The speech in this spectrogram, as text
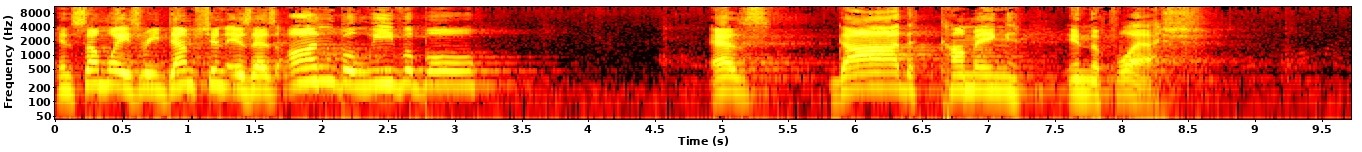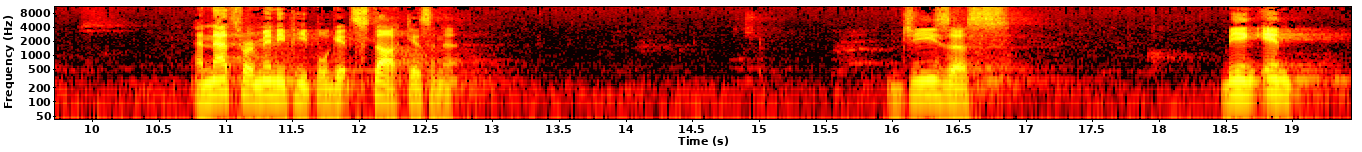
in some ways, redemption is as unbelievable as God coming in the flesh. And that's where many people get stuck, isn't it? Jesus being in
